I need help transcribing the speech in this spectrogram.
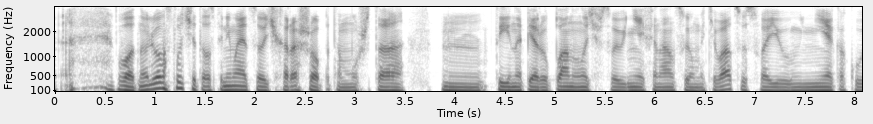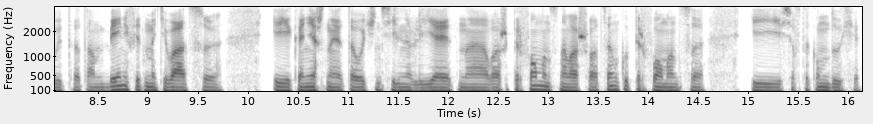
вот, но в любом случае это воспринимается очень хорошо, потому что ты на первый план уносишь свою не финансовую мотивацию, свою не какую-то там бенефит мотивацию, и, конечно, это очень сильно влияет на ваш перформанс, на вашу оценку перформанса, и все в таком духе.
